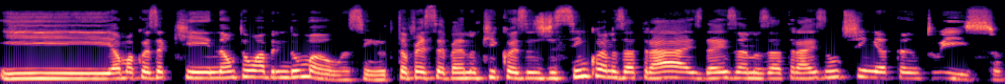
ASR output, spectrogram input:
e é uma coisa que não estão abrindo mão, assim. Eu tô percebendo que coisas de 5 anos atrás, 10 anos atrás, não tinha tanto isso.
